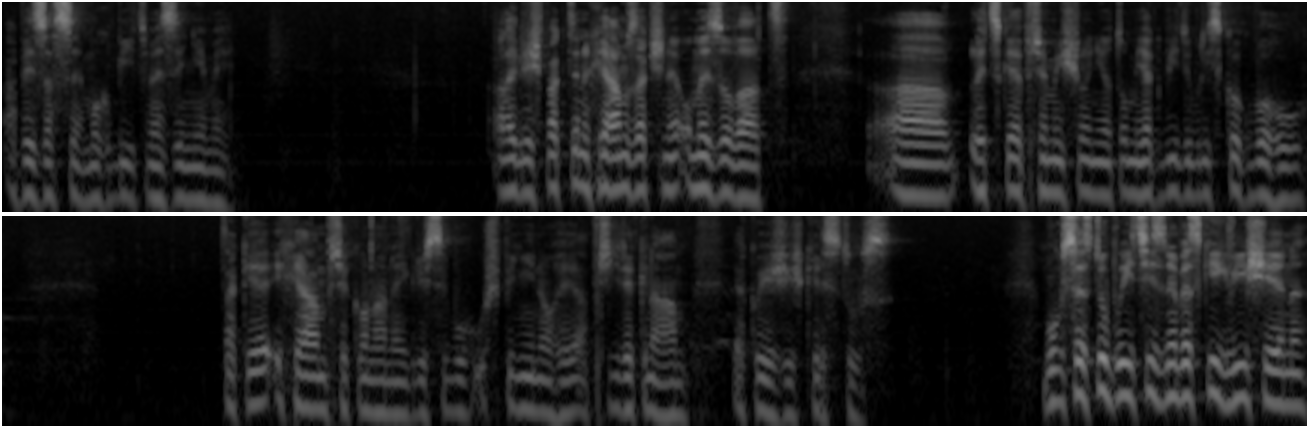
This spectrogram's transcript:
aby zase mohl být mezi nimi. Ale když pak ten chrám začne omezovat a lidské přemýšlení o tom, jak být blízko k Bohu, tak je i chrám překonaný, když si Bůh ušpiní nohy a přijde k nám jako Ježíš Kristus. Bůh sestupující z nebeských výšin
